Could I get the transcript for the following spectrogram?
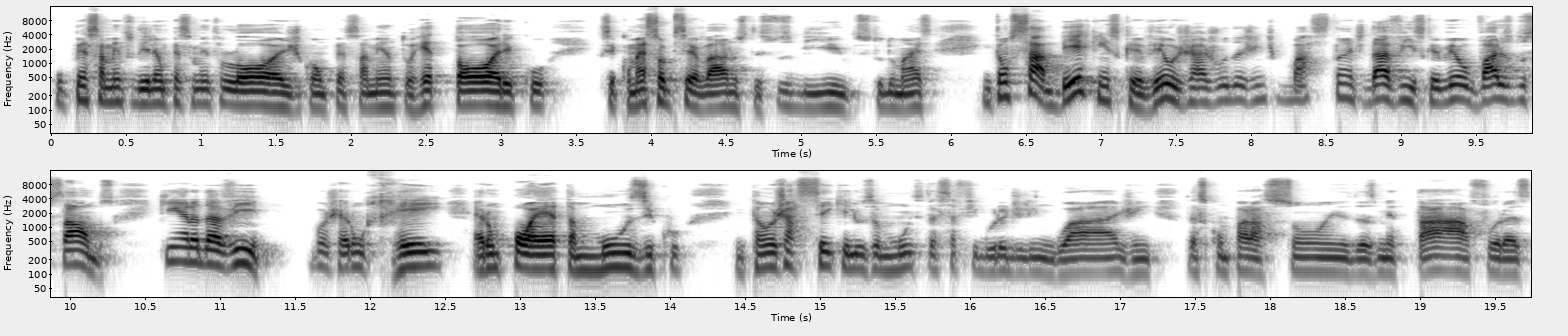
o pensamento dele é um pensamento lógico, é um pensamento retórico, que você começa a observar nos textos bíblicos e tudo mais. Então saber quem escreveu já ajuda a gente bastante. Davi escreveu vários dos salmos. Quem era Davi? Poxa, era um rei, era um poeta, músico. Então eu já sei que ele usa muito dessa figura de linguagem, das comparações, das metáforas,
